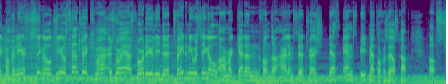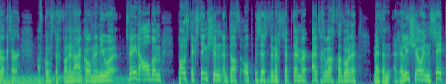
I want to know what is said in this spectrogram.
Ik nog hun eerste single Geocentric. Maar zojuist hoorden jullie de tweede nieuwe single Armageddon... van de Haarlemse trash, death en speed metal gezelschap Obstructor. Afkomstig van hun aankomende nieuwe tweede album Post Extinction... dat op 26 september uitgebracht gaat worden... met een release show in C.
